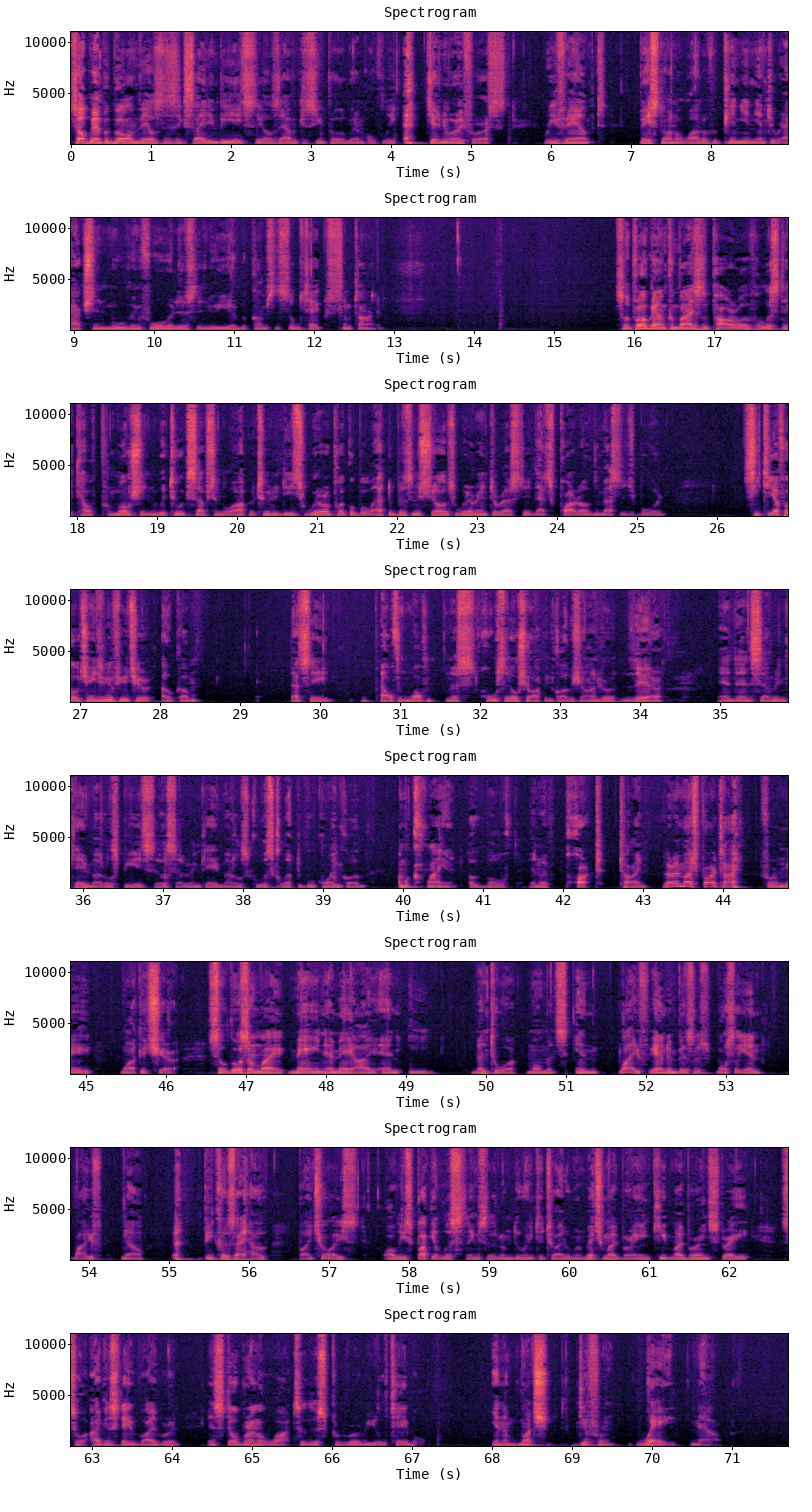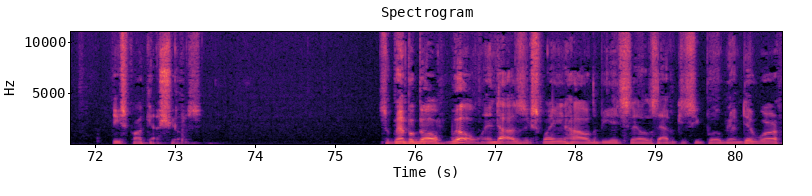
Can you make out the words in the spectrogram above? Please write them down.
So Grandpa Bill unveils this exciting BH sales advocacy program, hopefully January 1st, revamped based on a lot of opinion interaction moving forward as the new year becomes. This will take some time. So the program combines the power of holistic health promotion with two exceptional opportunities where applicable at the business shows. We're interested. That's part of the message board. CTFO, Changing the Future Outcome. That's the health and wellness wholesale shopping club genre there. And then 7K Metals, BH Sales, 7K Metals, Coolest Collectible Coin Club. I'm a client of both in a part time, very much part time for me, market share. So those are my main M A I N E mentor moments in life and in business, mostly in life now, because I have by choice all these bucket list things that I'm doing to try to enrich my brain, keep my brain straight, so I can stay vibrant and still bring a lot to this proverbial table in a much different way now. These podcast shows. So Grandpa Bill will and does explain how the BH Sales Advocacy Program did work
